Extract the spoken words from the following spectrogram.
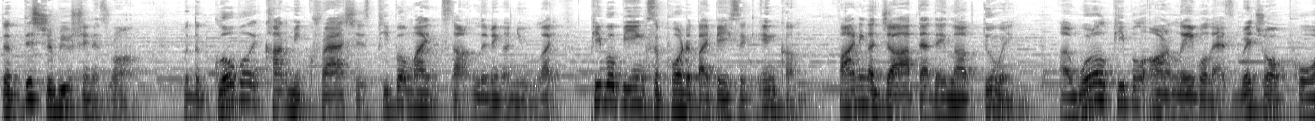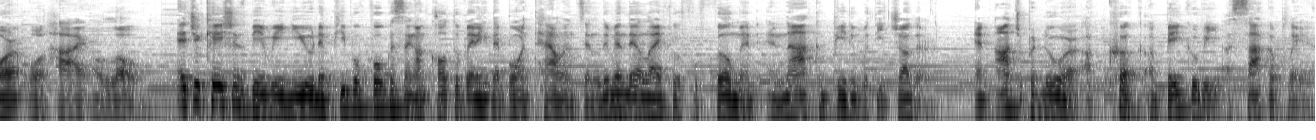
The distribution is wrong. When the global economy crashes, people might start living a new life. People being supported by basic income, finding a job that they love doing. A world people aren't labeled as rich or poor or high or low. Education is being renewed and people focusing on cultivating their born talents and living their life with fulfillment and not competing with each other. An entrepreneur, a cook, a bakery, a soccer player.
